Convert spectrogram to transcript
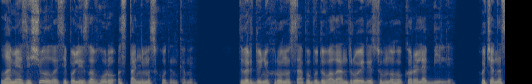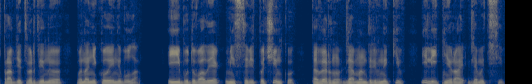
Ламія зіщулилась і полізла вгору останніми сходинками. Твердиню Хронуса побудували андроїди сумного короля Біллі, хоча насправді твердиною вона ніколи й не була. Її будували як місце відпочинку, таверну для мандрівників і літній рай для митців.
